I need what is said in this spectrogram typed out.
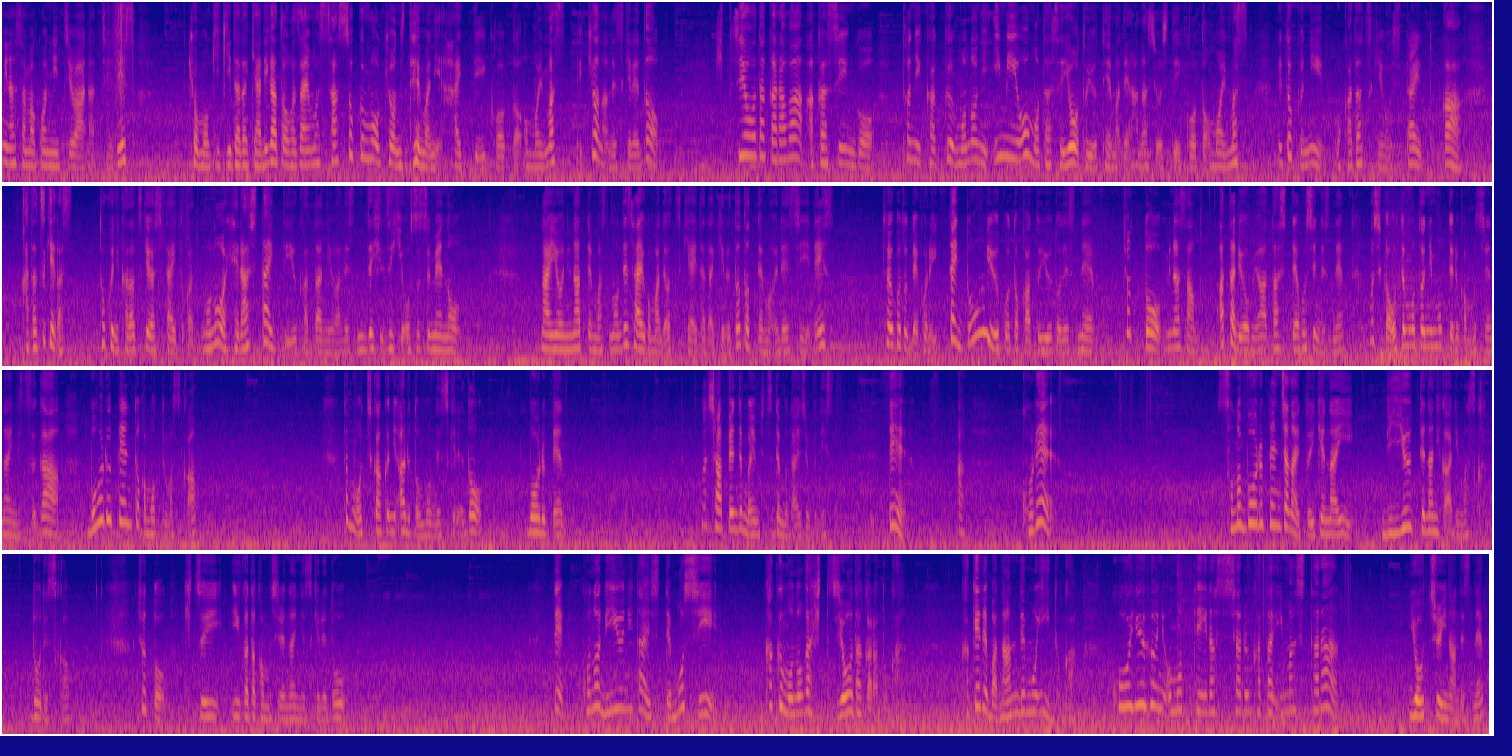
皆様こんにちはラチェです。今日もお聞きいただきありがとうございます。早速もう今日のテーマに入っていこうと思います。今日なんですけれど必要だからは赤信号とにかく物に意味を持たせようというテーマで話をしていこうと思います。で特にお片付けをしたいとか片付けが特に片付けがしたいとか物を減らしたいっていう方にはですねぜひぜひおすすめの内容になってますので最後までお付き合いいただけるととっても嬉しいです。ということでこれ一体どういうことかというとですねちょっと皆さん辺りを見渡してほしいんですね。もしくはお手元に持ってるかもしれないんですがボールペンとか持ってますか？多分お近くにあると思うんですけれどボールペン、まあ、シャーペンでも鉛筆でも大丈夫です。であこれそのボールペンじゃないといけない理由って何かありますか？どうですか？ちょっときつい言い方かもしれないんですけれどでこの理由に対してもし書くものが必要だからとか書ければ何でもいいとかこういうふうに思っていらっしゃる方いましたら要注意なんですね。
